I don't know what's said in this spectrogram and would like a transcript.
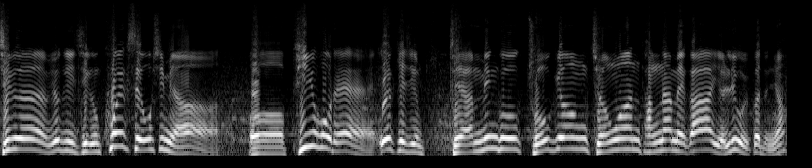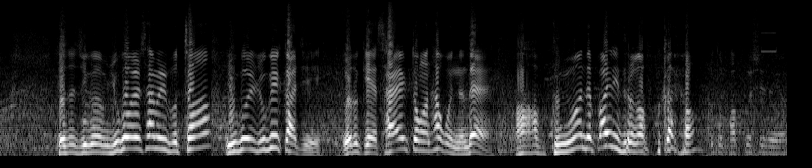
지금 여기 지금 코엑스에 오시면 어 B홀에 이렇게 지금 대한민국 조경 정원 박람회가 열리고 있거든요 그래서 지금 6월 3일부터 6월 6일까지 이렇게 4일 동안 하고 있는데 아 궁금한데 빨리 들어가 볼까요? 저도 바쁘시네요.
